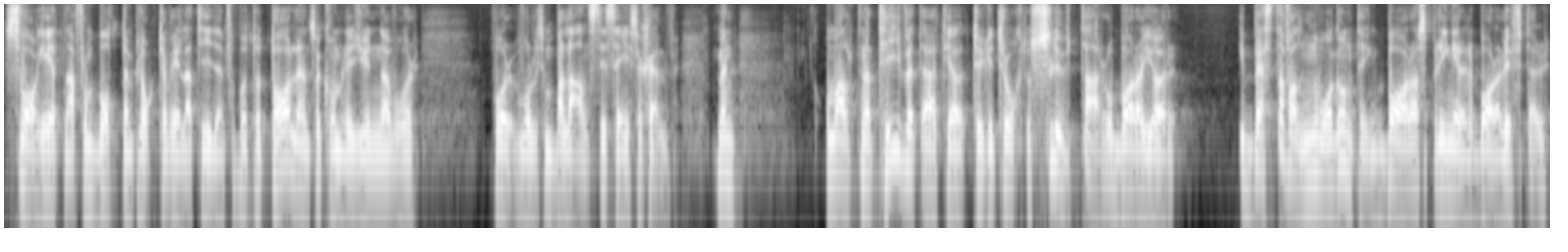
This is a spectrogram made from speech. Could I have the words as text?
svagheterna. Från botten plockar vi hela tiden. För på totalen så kommer det gynna vår, vår, vår liksom balans, det säger sig själv. Men om alternativet är att jag tycker det är tråkigt och slutar och bara gör i bästa fall någonting, bara springer eller bara lyfter.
